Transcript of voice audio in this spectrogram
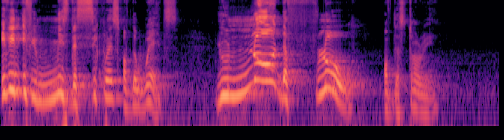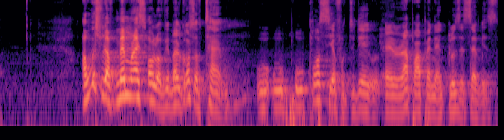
Even if you miss the sequence of the words, you know the flow of the story. I wish we have memorized all of it, but because of time, we'll, we'll, we'll pause here for today and wrap up and then close the service.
